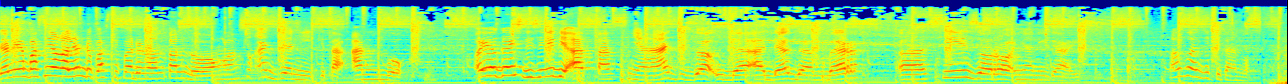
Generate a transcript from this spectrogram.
Dan yang pastinya kalian udah pasti pada nonton dong. Langsung aja nih kita unboxing. Oh ya guys, di sini di atasnya juga udah ada gambar eh, si Zoro-nya nih guys. Langsung aja kita unboxing.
